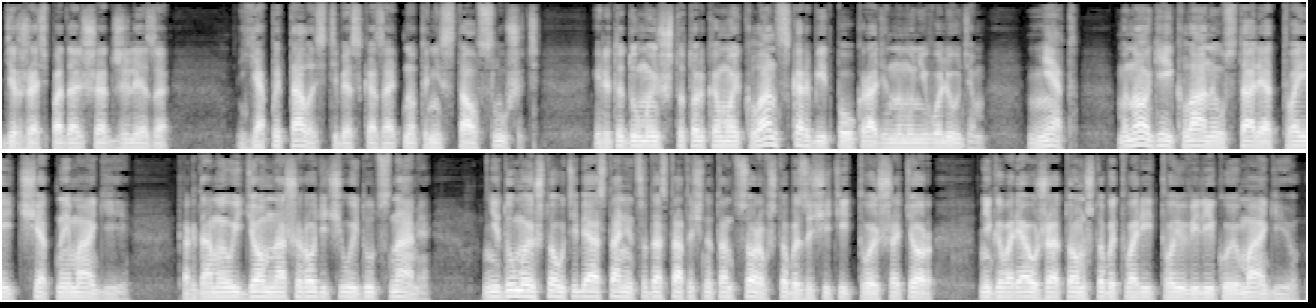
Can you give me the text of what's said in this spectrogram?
держась подальше от железа. «Я пыталась тебе сказать, но ты не стал слушать. Или ты думаешь, что только мой клан скорбит по украденным у него людям? Нет, Многие кланы устали от твоей тщетной магии. Когда мы уйдем, наши родичи уйдут с нами. Не думаю, что у тебя останется достаточно танцоров, чтобы защитить твой шатер, не говоря уже о том, чтобы творить твою великую магию.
